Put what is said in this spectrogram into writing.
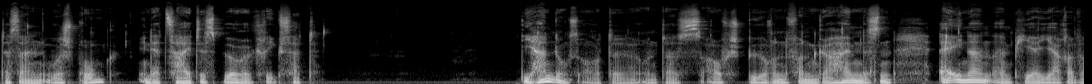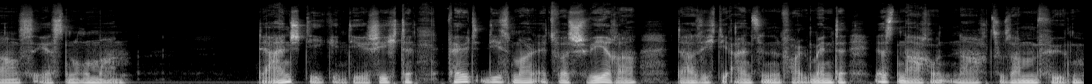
das seinen Ursprung in der Zeit des Bürgerkriegs hat. Die Handlungsorte und das Aufspüren von Geheimnissen erinnern an Pierre Jaravins ersten Roman. Der Einstieg in die Geschichte fällt diesmal etwas schwerer, da sich die einzelnen Fragmente erst nach und nach zusammenfügen.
